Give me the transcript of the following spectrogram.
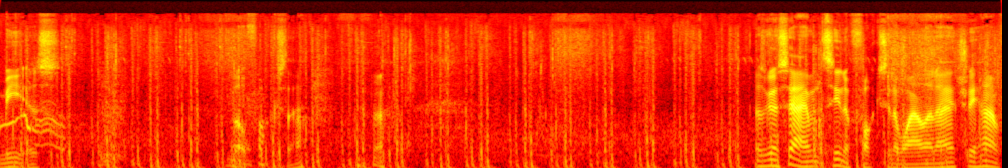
meters. Little fox there. I was gonna say I haven't seen a fox in a while, and I actually have.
